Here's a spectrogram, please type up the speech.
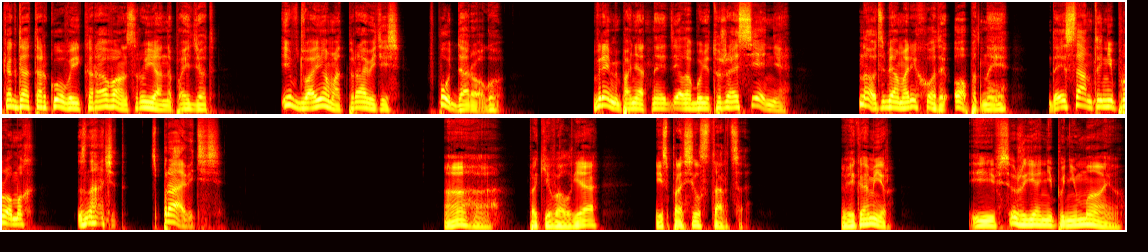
когда торговый караван с Руяна пойдет. И вдвоем отправитесь в путь-дорогу. Время, понятное дело, будет уже осеннее. Но у тебя мореходы опытные, да и сам ты не промах. Значит, справитесь. «Ага», — покивал я и спросил старца. «Викамир, и все же я не понимаю,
